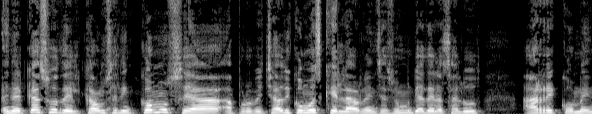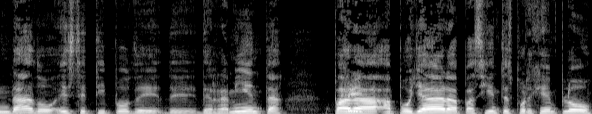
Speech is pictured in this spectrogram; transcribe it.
en el caso del counseling, ¿cómo se ha aprovechado y cómo es que la Organización Mundial de la Salud ha recomendado este tipo de, de- de herramienta para apoyar a pacientes, por ejemplo,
